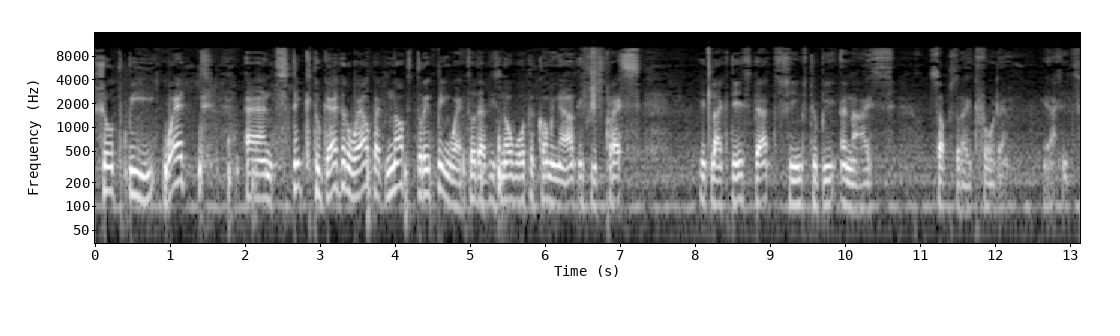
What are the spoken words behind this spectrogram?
should be wet and stick together well but not dripping wet so there is no water coming out if you press it like this, that seems to be a nice substrate for them. Yes, it's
